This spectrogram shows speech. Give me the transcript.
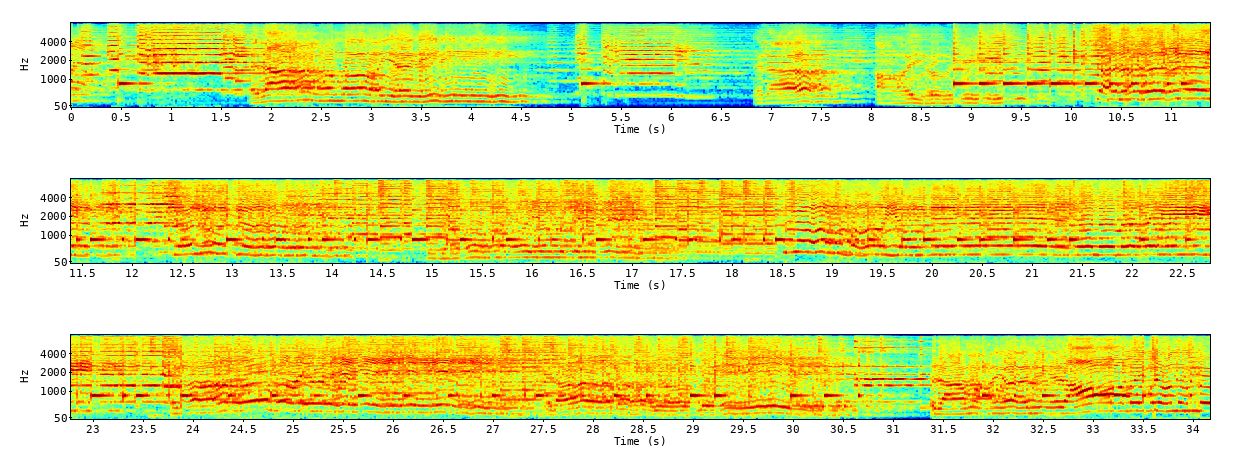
রামায়ণী রামায়ণী চলো যাই। চলো যাই। রামায়ণে রামায়ণে রামায়ণ রামচন্দ্র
